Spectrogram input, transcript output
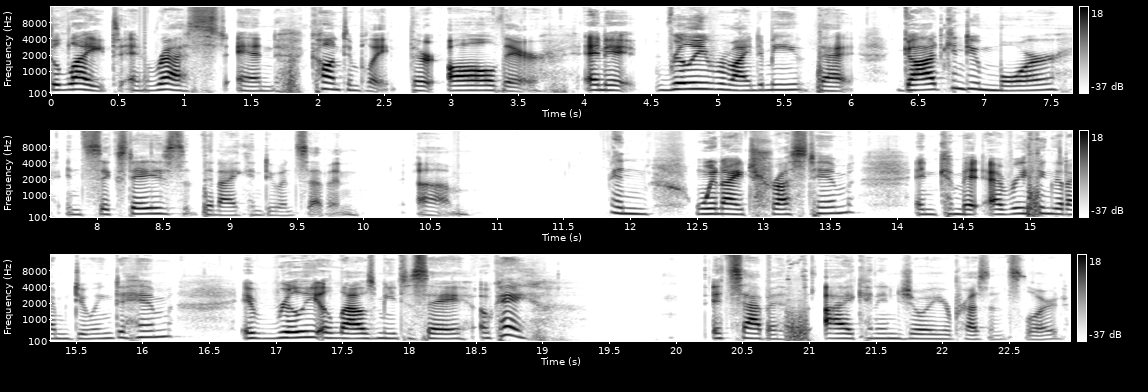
delight and rest and contemplate, they're all there. And it really reminded me that God can do more in six days than I can do in seven. Um, and when I trust Him and commit everything that I'm doing to Him, it really allows me to say, okay, it's Sabbath. I can enjoy your presence, Lord.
